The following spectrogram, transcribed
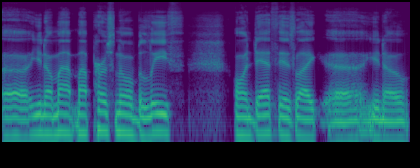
uh, you know, my my personal belief on death is like uh, you know,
